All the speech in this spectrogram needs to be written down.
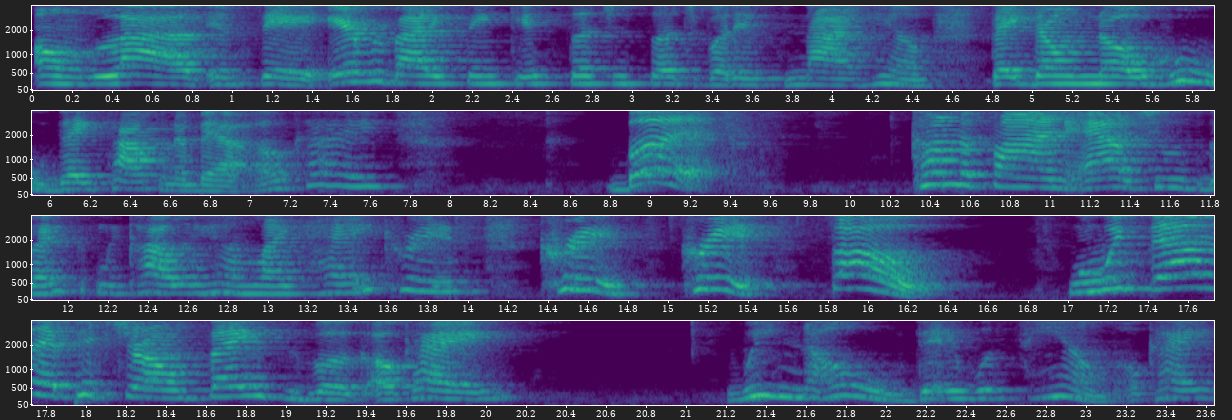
on live and said everybody think it's such and such, but it's not him. They don't know who they talking about. Okay. But come to find out, she was basically calling him like, hey Chris, Chris, Chris. So when we found that picture on Facebook, okay, we know that it was him, okay?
